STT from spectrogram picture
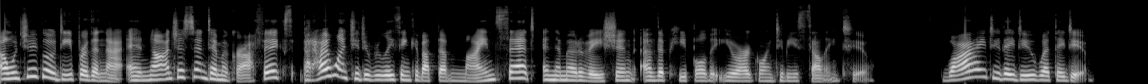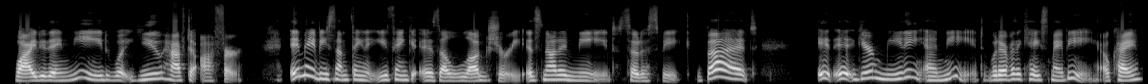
I want you to go deeper than that and not just in demographics, but I want you to really think about the mindset and the motivation of the people that you are going to be selling to. Why do they do what they do? Why do they need what you have to offer? It may be something that you think is a luxury. It's not a need, so to speak, but it, it you're meeting a need, whatever the case may be, okay?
